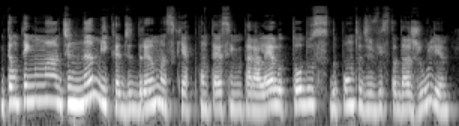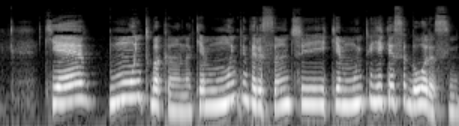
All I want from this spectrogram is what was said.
Então tem uma dinâmica de dramas que acontecem em paralelo, todos do ponto de vista da Júlia, que é muito bacana, que é muito interessante e que é muito enriquecedor assim.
